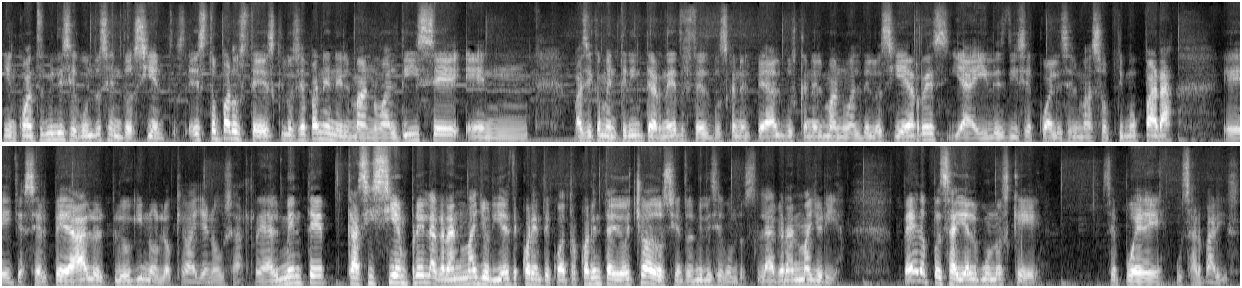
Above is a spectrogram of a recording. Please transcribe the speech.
y en cuántos milisegundos en 200. Esto para ustedes que lo sepan en el manual dice en básicamente en internet ustedes buscan el pedal, buscan el manual de los cierres y ahí les dice cuál es el más óptimo para eh, ya sea el pedal o el plugin o lo que vayan a usar. Realmente casi siempre la gran mayoría es de 44 48 a 200 milisegundos, la gran mayoría. Pero pues hay algunos que se puede usar varios.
